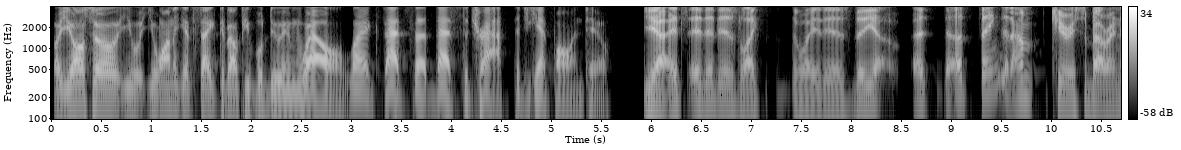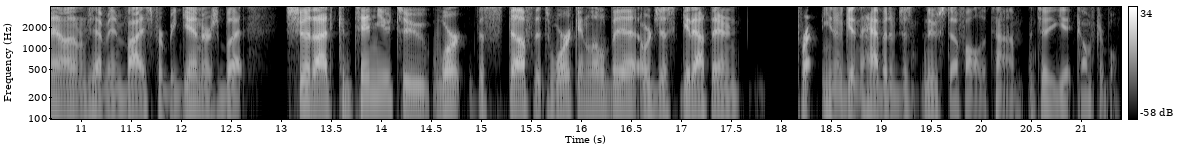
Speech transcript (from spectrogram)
but you also you you want to get psyched about people doing well. Like that's the that's the trap that you can't fall into. Yeah, it's it, it is like the way it is. The uh, uh, the uh, thing that I'm curious about right now, I don't know if you have any advice for beginners, but should I continue to work the stuff that's working a little bit, or just get out there and you know get in the habit of just new stuff all the time until you get comfortable?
